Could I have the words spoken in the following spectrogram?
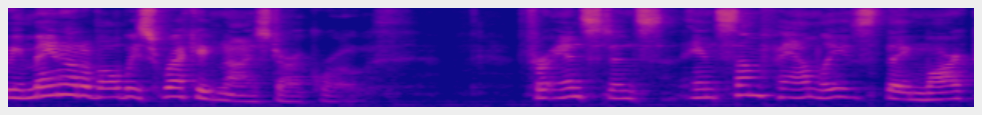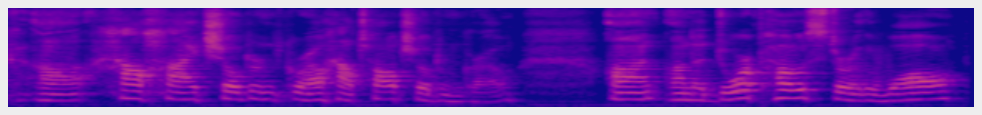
We may not have always recognized our growth. For instance, in some families, they mark uh, how high children grow, how tall children grow, on, on a doorpost or the wall,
